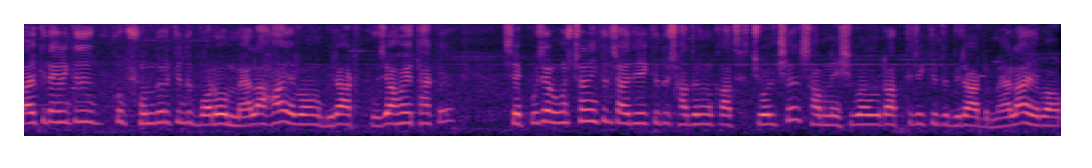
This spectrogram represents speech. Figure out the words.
তাই কিন্তু এখানে কিন্তু খুব সুন্দর কিন্তু বড় মেলা হয় এবং বিরাট পূজা হয়ে থাকে। সেই পূজার অনুষ্ঠানে কিন্তু চারিদিকে কিন্তু সাধারণ কাজ চলছে। সামনে শিবরাত্রির কিন্তু বিরাট মেলা এবং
